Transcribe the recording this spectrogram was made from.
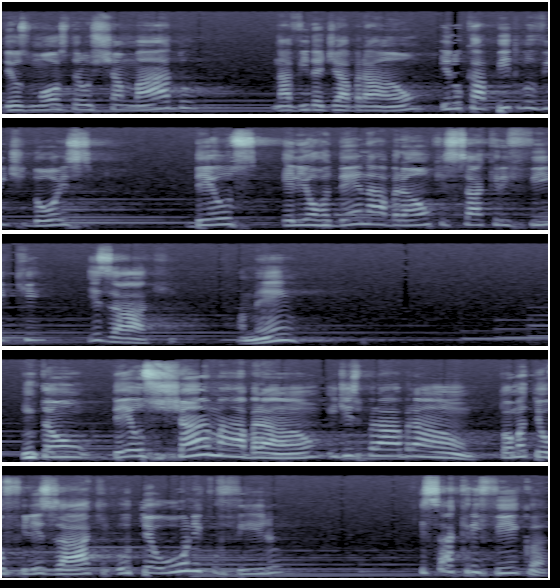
Deus mostra o chamado na vida de Abraão, e no capítulo 22, Deus ele ordena a Abraão que sacrifique Isaac. Amém? Então Deus chama Abraão e diz para Abraão: Toma teu filho Isaac, o teu único filho, e sacrifica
